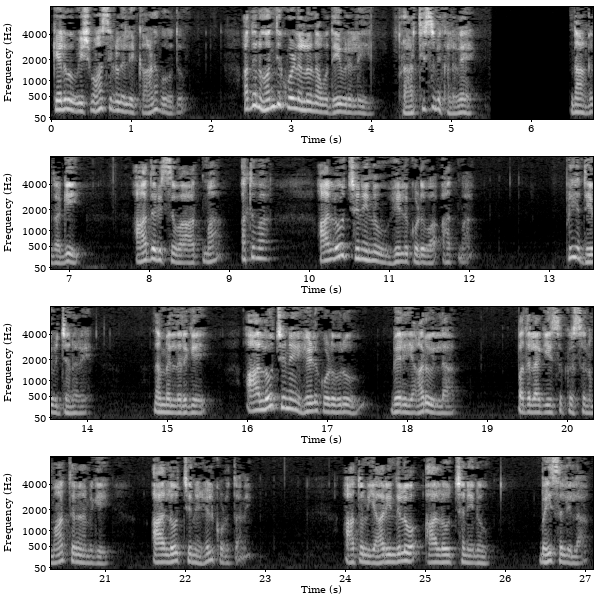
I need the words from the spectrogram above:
ಕೆಲವು ವಿಶ್ವಾಸಿಗಳಲ್ಲಿ ಕಾಣಬಹುದು. ಅದನ್ನು ಹೊಂದಿಕೊಳ್ಳಲು ನಾವು ದೇವರಲ್ಲಿ ಪ್ರಾರ್ಥಿಸಬೇಕಲ್ಲವೇ? ನಾಲ್ಕದಾಗಿ ಆಧರಿಸುವ ಆತ್ಮ ಅಥವಾ ಆಲೋಚನೆಯನ್ನು ಹೇಳಿಕೊಡುವ ಆತ್ಮ. ಪ್ರಿಯ ದೇವ ಜನರೇ ನಮ್ಮೆಲ್ಲರಿಗೆ ಆಲೋಚನೆ ಹೇಳಿಕೊಡುವರು ಬೇರೆ ಯಾರೂ ಇಲ್ಲ. ಬದಲಾಗಿ ಯೇಸು ಮಾತ್ರ ನಮಗೆ ಆಲೋಚನೆ ಹೇಳಿಕೊಡುತ್ತಾನೆ. ಆತನು ಯಾರಿಂದಲೂ ಆಲೋಚನೆಯನ್ನು ಬಯಸಲಿಲ್ಲ.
